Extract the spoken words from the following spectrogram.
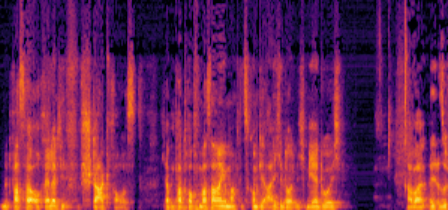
mit Wasser auch relativ stark raus. Ich habe ein paar Tropfen Wasser reingemacht, jetzt kommt die Eiche deutlich mehr durch. Aber also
